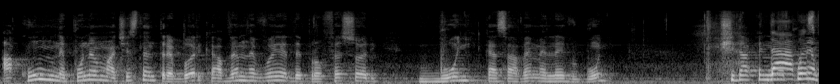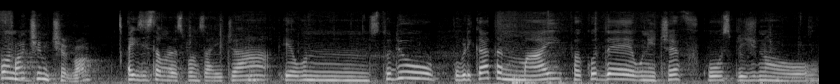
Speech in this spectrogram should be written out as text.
acum ne punem aceste întrebări că avem nevoie de profesori buni ca să avem elevi buni? Și dacă da, ne punem, spun, facem ceva? Există un răspuns aici. E un studiu publicat în mai, făcut de UNICEF cu sprijinul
